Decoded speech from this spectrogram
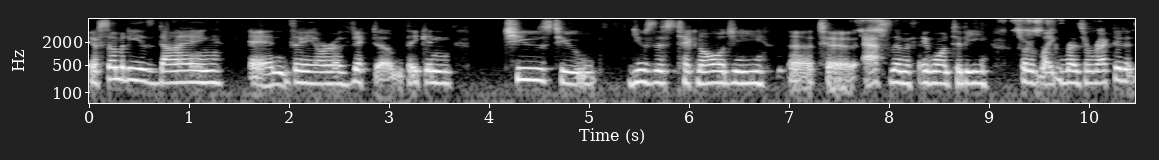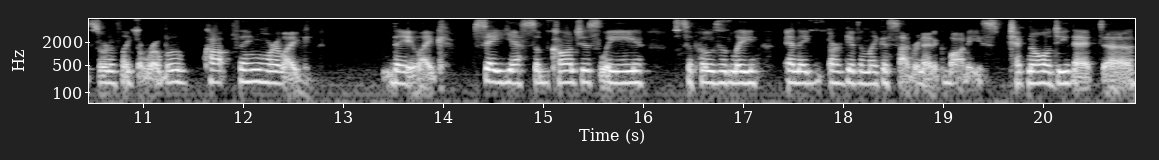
if somebody is dying and they are a victim they can choose to use this technology uh, to ask them if they want to be sort of like resurrected. It's sort of like the robocop thing where like they like say yes subconsciously supposedly and they are given like a cybernetic body technology that uh,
